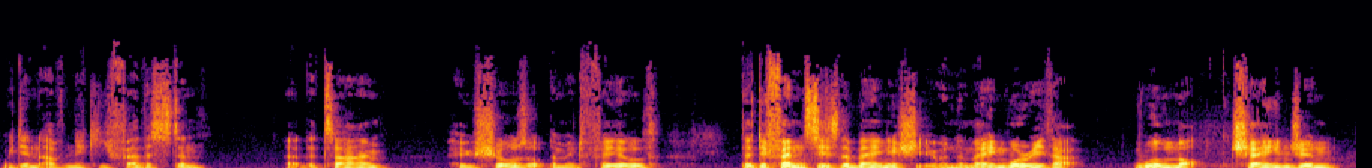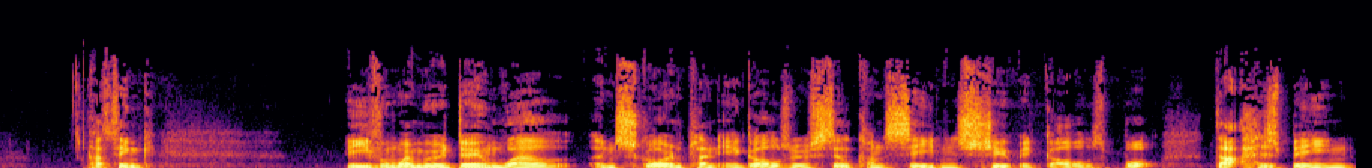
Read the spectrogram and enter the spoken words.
We didn't have Nicky Featherstone at the time, who shows up the midfield. The defence is the main issue and the main worry that will not change. And I think even when we were doing well and scoring plenty of goals, we were still conceding stupid goals. But that has been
